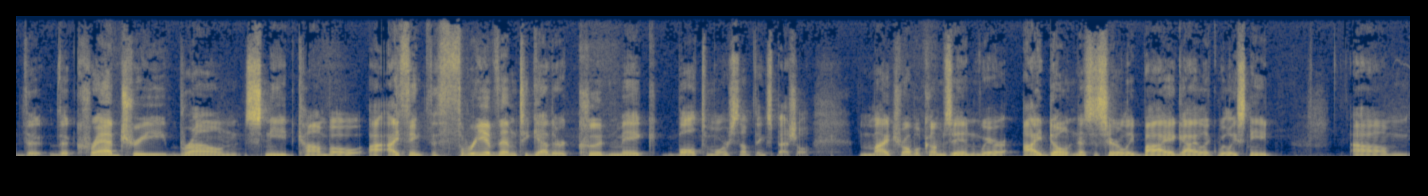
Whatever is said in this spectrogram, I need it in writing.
the the Crabtree Brown Snead combo. I, I think the three of them together could make Baltimore something special. My trouble comes in where I don't necessarily buy a guy like Willie Snead. Um,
